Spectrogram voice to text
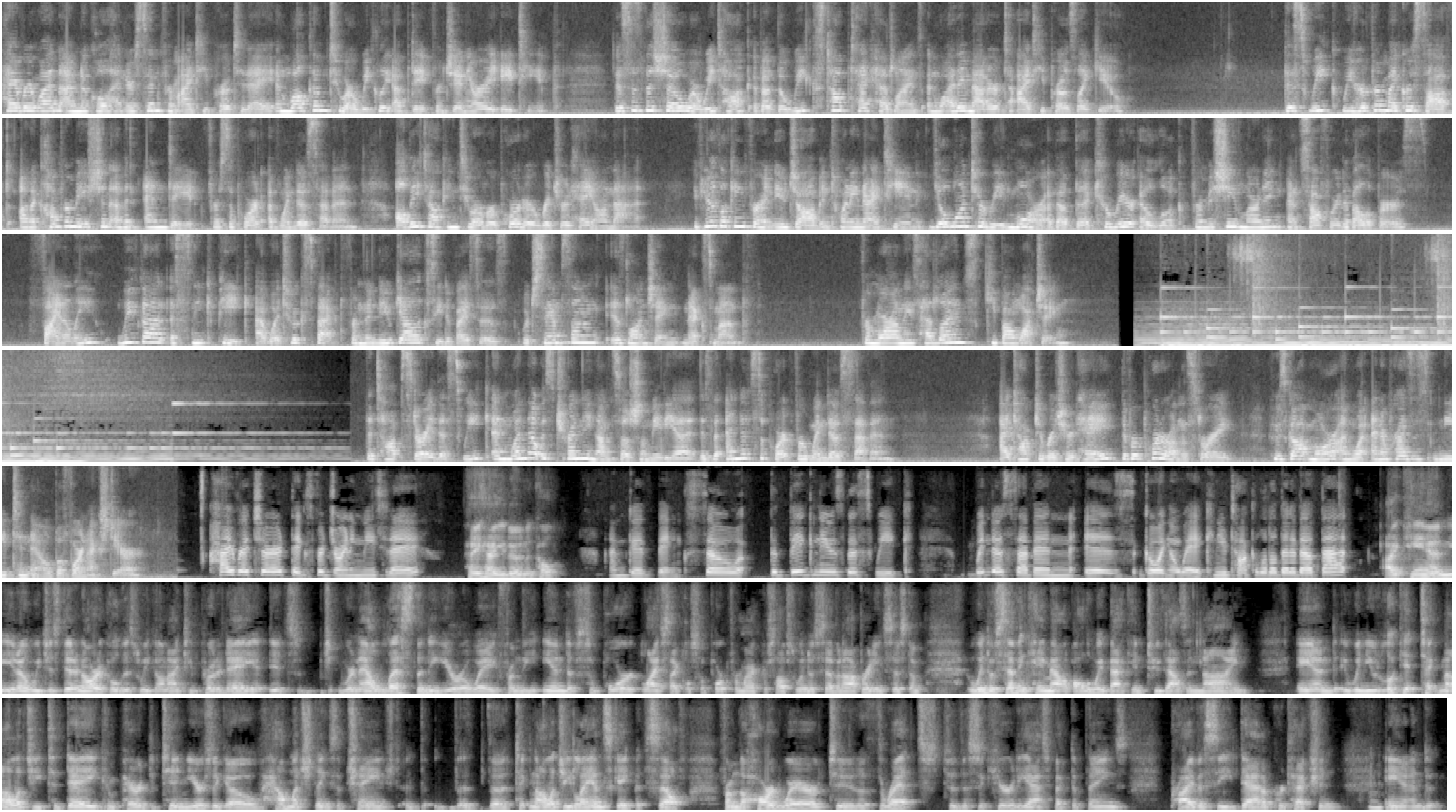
Hi everyone, I'm Nicole Henderson from IT Pro Today, and welcome to our weekly update for January 18th. This is the show where we talk about the week's top tech headlines and why they matter to IT pros like you. This week, we heard from Microsoft on a confirmation of an end date for support of Windows 7. I'll be talking to our reporter, Richard Hay, on that. If you're looking for a new job in 2019, you'll want to read more about the career outlook for machine learning and software developers. Finally, we've got a sneak peek at what to expect from the new Galaxy devices, which Samsung is launching next month. For more on these headlines, keep on watching. The top story this week, and one that was trending on social media, is the end of support for Windows 7. I talked to Richard Hay, the reporter on the story, who's got more on what enterprises need to know before next year. Hi, Richard. Thanks for joining me today. Hey, how you doing, Nicole? I'm good, thanks. So the big news this week, Windows 7 is going away. Can you talk a little bit about that? I can. You know, we just did an article this week on IT Pro Today. It's we're now less than a year away from the end of support, lifecycle support for Microsoft's Windows 7 operating system. Windows 7 came out all the way back in 2009. And when you look at technology today compared to 10 years ago, how much things have changed. The, the, technology landscape itself, from the hardware to the threats to the security aspect of things, privacy, data protection. Mm-hmm. And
